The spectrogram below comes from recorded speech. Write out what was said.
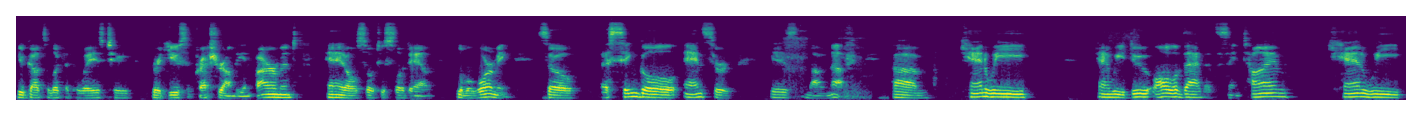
You've got to look at the ways to reduce the pressure on the environment and also to slow down global warming. So a single answer is not enough. Um, can we can we do all of that at the same time? Can we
